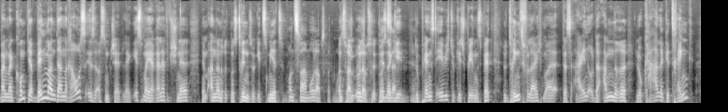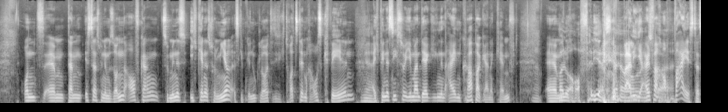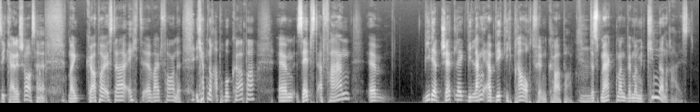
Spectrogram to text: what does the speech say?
weil man kommt ja, wenn man dann raus ist aus dem Jetlag, ist man ja relativ schnell in einem anderen Rhythmus drin, so geht es mir zumindest. und zwar im Urlaubsrhythmus. Und zwar im Urlaubsrhythmus. Du pennst dann, ja. Du pennst ewig, du gehst spät ins Bett, du trinkst vielleicht mal das ein oder andere lokale Getränk. Und ähm, dann ist das mit einem Sonnenaufgang, zumindest ich kenne es von mir, es gibt genug Leute, die sich trotzdem rausquälen. Ja. Ich bin jetzt nicht so jemand, der gegen den eigenen Körper gerne kämpft. Ähm, weil du auch oft verlierst. ne? weil ich Ja, einfach auch weiß, dass ich keine Chance habe. Mein Körper ist da echt äh, weit vorne. Ich habe noch, apropos Körper, ähm, selbst erfahren, ähm, wie der Jetlag, wie lange er wirklich braucht für den Körper. Das merkt man, wenn man mit Kindern reist.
